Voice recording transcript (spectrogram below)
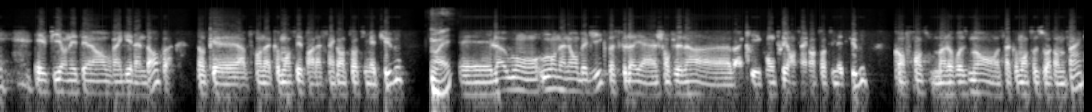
et puis on était embringué là-dedans, quoi. Donc euh, après, on a commencé par la 50 cm3. Ouais. Et là où on, où on allait en Belgique, parce que là, il y a un championnat euh, bah, qui est complet en 50 cm3 qu'en France, malheureusement, ça commence au 65.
